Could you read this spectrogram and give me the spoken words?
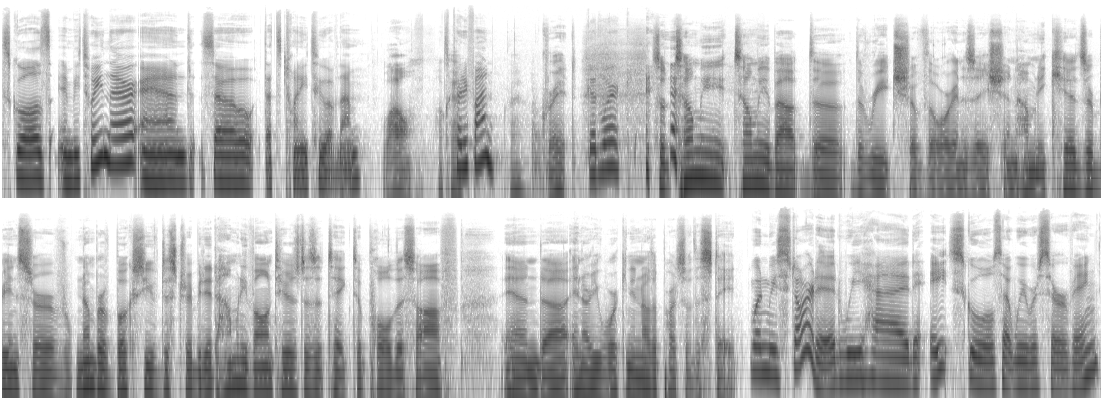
schools in between there. And so that's 22 of them. Wow. Okay. Pretty fun. Okay, Great. Good work. so tell me tell me about the the reach of the organization. How many kids are being served? Number of books you've distributed? How many volunteers does it take to pull this off? And uh, and are you working in other parts of the state? When we started, we had eight schools that we were serving.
